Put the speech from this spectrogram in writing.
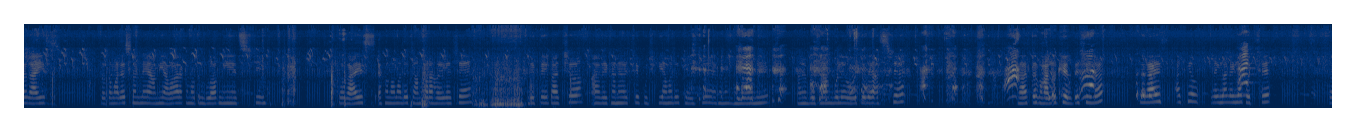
হ্যালো গাইস তো তোমাদের সামনে আমি আবার একটা নতুন ব্লগ নিয়ে এসেছি। তো গাইস এখন আমাদের চান করা হয়ে গেছে। দেখতেই পাচ্ছ, আর এখানে হচ্ছে পুচকি আমাদের খেলছে। এখনও ঘুমায়নি। আমি বসলাম বলে ও চলে আসছে। তো ভালো খেলতেছিল তো গাইস আজকে মেঘলা মেঘলা করছে। তো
